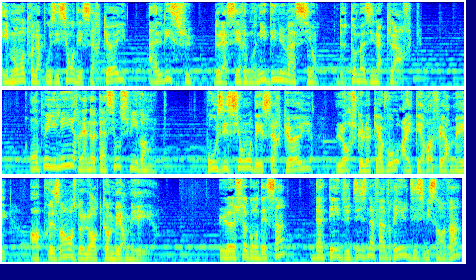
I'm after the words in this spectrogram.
et montre la position des cercueils à l'issue de la cérémonie d'inhumation de Thomasina Clark. On peut y lire la notation suivante. Position des cercueils lorsque le caveau a été refermé en présence de Lord Combermere. Le second dessin, daté du 19 avril 1820,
